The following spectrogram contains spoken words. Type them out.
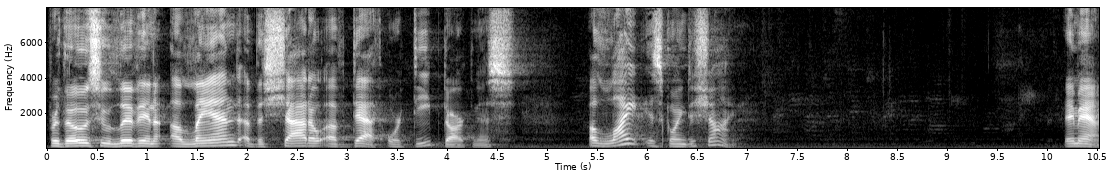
For those who live in a land of the shadow of death or deep darkness, a light is going to shine. Amen.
